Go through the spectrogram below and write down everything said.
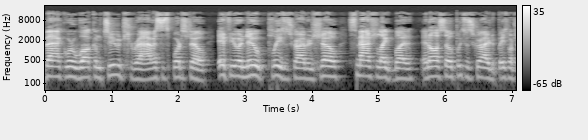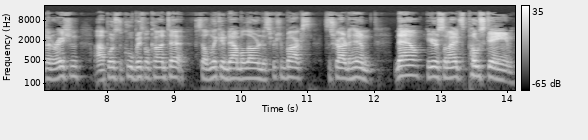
back or welcome to Travis the Sports Show. If you are new, please subscribe to the show, smash the like button, and also please subscribe to Baseball Generation. Uh, post some cool baseball content, so I'll link him down below in the description box. Subscribe to him. Now, here's tonight's post game.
